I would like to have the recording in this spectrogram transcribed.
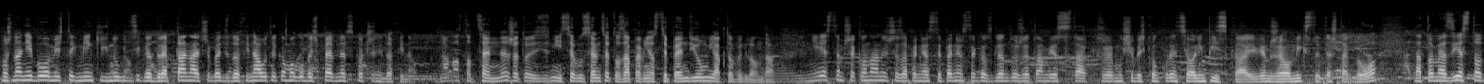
można nie było mieć tych miękkich nóg, tego dreptana, czy będzie do finału, tylko mogło być pewne wskoczenie do finału. Dla Was to cenne, że to jest miejsce w ósemce, to zapewnia stypendium, jak to wygląda? Nie jestem przekonany, czy zapewnia stypendium z tego względu, że tam jest tak, że musi być konkurencja olimpijska i wiem, że o mixty też tak było. Natomiast jest to,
